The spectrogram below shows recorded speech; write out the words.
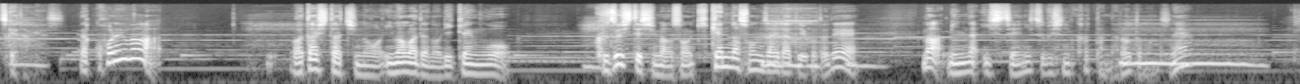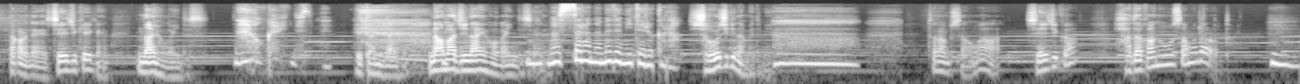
つけたわけです。だこれは私たちの今までの利権を崩してしまうその危険な存在だということで、まあみんな一斉に潰しにかかったんだろうと思うんですね。だからね政治経験ない方がいいんです。ない方がいいんですね。下手にない生地ない方がいいんですよね。まっさらな目で見てるから。正直な目で見る。トランプさんは政治家裸の王様だろうと。うん、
